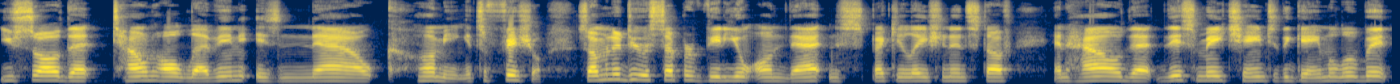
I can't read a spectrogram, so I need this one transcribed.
you saw that Town Hall 11 is now coming. It's official. So I'm going to do a separate video on that and speculation and stuff and how that this may change the game a little bit.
